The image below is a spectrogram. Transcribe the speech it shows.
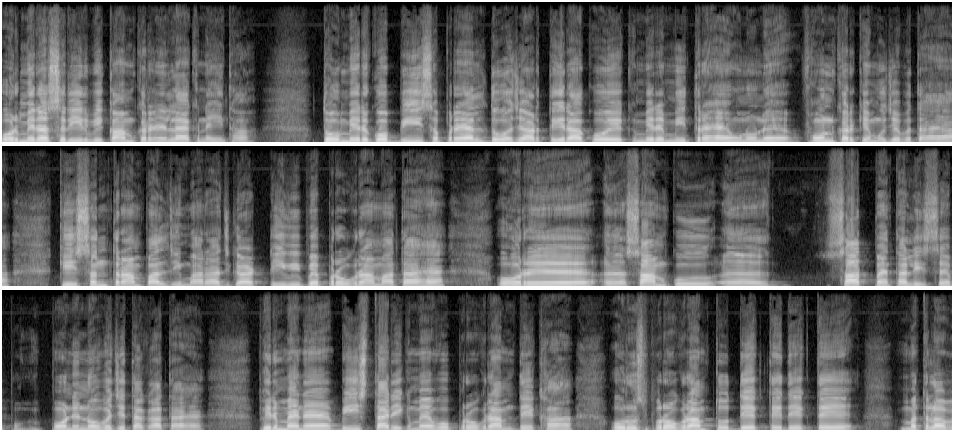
और मेरा शरीर भी काम करने लायक नहीं था। तो मेरे को 20 अप्रैल 2013 को एक मेरे मित्र हैं, उन्होंने फ़ोन करके मुझे बताया कि संत रामपाल जी महाराज का टीवी पे प्रोग्राम आता है और शाम को सात पैंतालीस से पौने नौ बजे तक आता है। फिर मैंने बीस तारीख में वो प्रोग्राम देखा और उस प्रोग्राम तो देखते देखते मतलब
